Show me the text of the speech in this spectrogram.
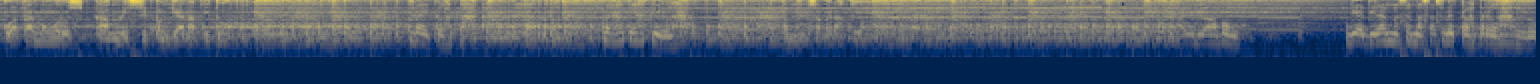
Aku akan mengurus Kamli si pengkhianat itu. Baiklah Pak. Berhati-hatilah. Hmm, sampai nanti. Ayah bilang apa, Bu? Dia bilang masa-masa sulit telah berlalu.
